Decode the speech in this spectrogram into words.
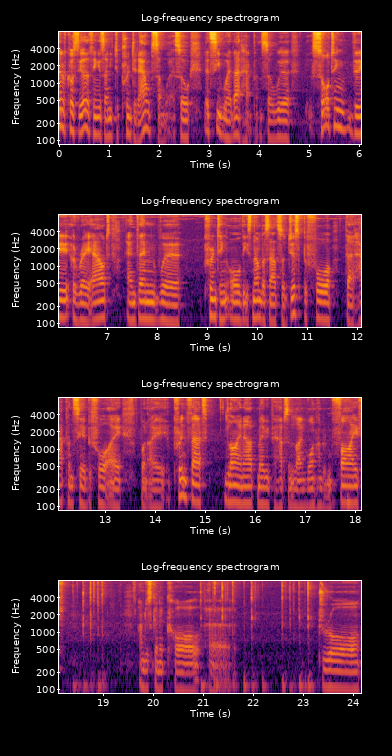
then, of course, the other thing is I need to print it out somewhere. So let's see where that happens. So we're sorting the array out and then we're printing all these numbers out. So just before that happens here, before I, when I print that line out, maybe perhaps in line 105, I'm just going to call uh, draw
